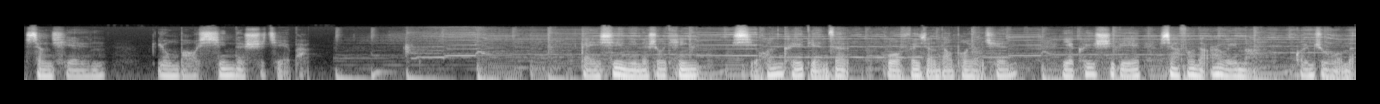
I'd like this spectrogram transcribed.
向前拥抱新的世界吧。谢谢您的收听，喜欢可以点赞或分享到朋友圈，也可以识别下方的二维码关注我们。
